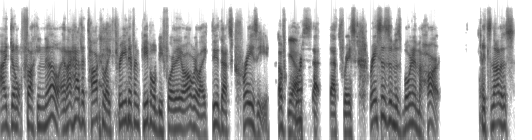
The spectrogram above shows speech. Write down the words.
I don't fucking know. And I had to talk to like three different people before they all were like, dude, that's crazy. Of yeah. course that that's race. Racism is born in the heart it's not as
